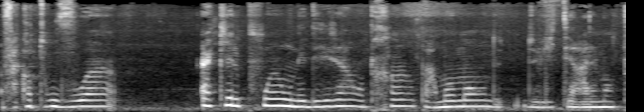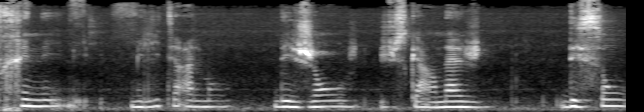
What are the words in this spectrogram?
Enfin, quand on voit à quel point on est déjà en train, par moment, de, littéralement traîner, mais littéralement, des gens jusqu'à un âge décent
